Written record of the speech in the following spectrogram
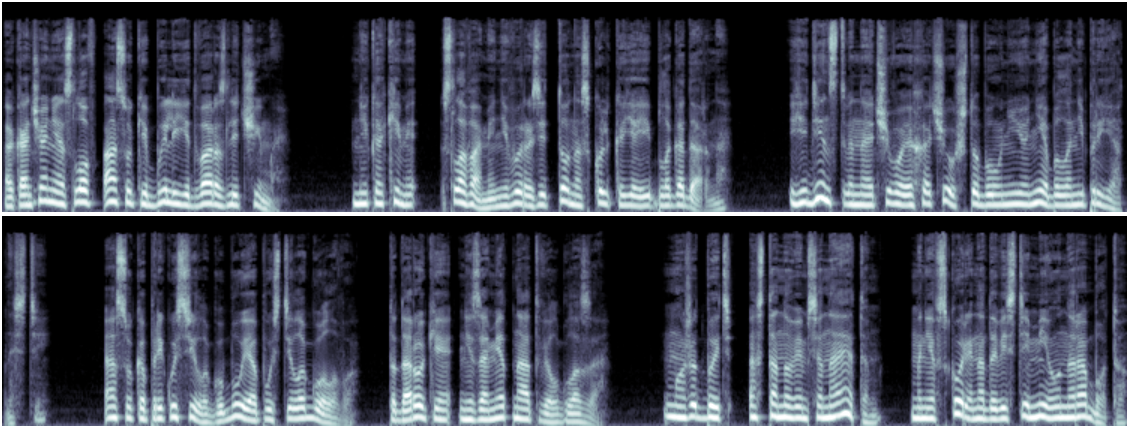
Окончания слов Асуки были едва различимы. «Никакими словами не выразить то, насколько я ей благодарна. Единственное, чего я хочу, чтобы у нее не было неприятностей». Асука прикусила губу и опустила голову. Тодороки незаметно отвел глаза. «Может быть, остановимся на этом? Мне вскоре надо вести Миу на работу».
